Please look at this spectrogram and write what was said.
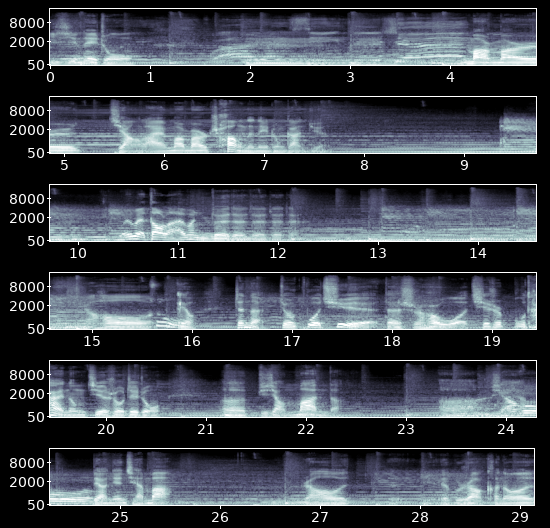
以及那种，嗯，慢慢讲来，慢慢唱的那种感觉。娓娓道来吧，你说。对对对对对。然后就，哎呦，真的，就是过去的时候，我其实不太能接受这种，呃，比较慢的，呃啊，想想然后两年前吧，然后呃也也不知道，可能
